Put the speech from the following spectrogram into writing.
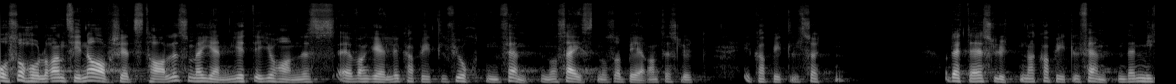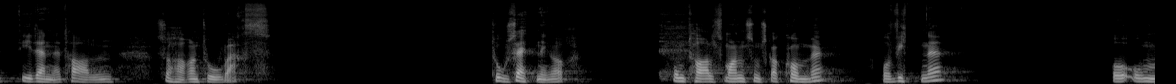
Og så holder han sin avskjedstale, som er gjengitt i Johannes evangeliet kapittel 14, 15 og 16. Og så ber han til slutt i kapittel 17. Og Dette er slutten av kapittel 15. Det er midt i denne talen så har han to vers. To setninger om talsmannen som skal komme og vitne, og om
